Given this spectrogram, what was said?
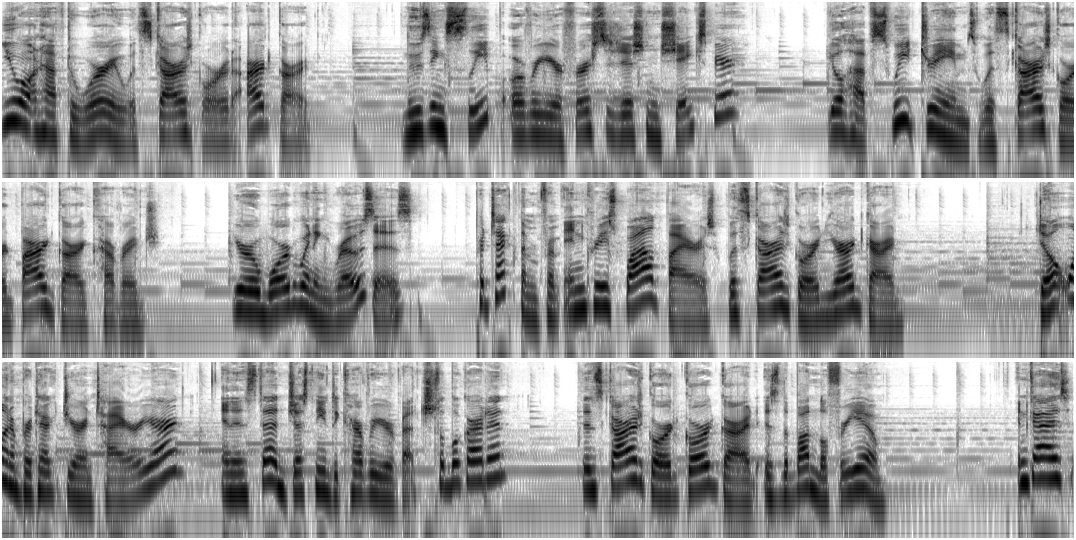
You won't have to worry with Skarsgård Art Guard. Losing sleep over your first edition Shakespeare? You'll have sweet dreams with Skarsgård Bard Guard coverage. Your award winning roses? Protect them from increased wildfires with Skarsgård Yard Guard. Don't want to protect your entire yard and instead just need to cover your vegetable garden? Then Skarsgård Gourd Guard is the bundle for you. And guys,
